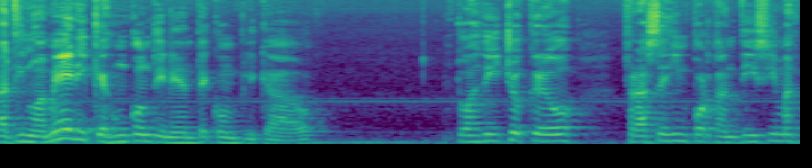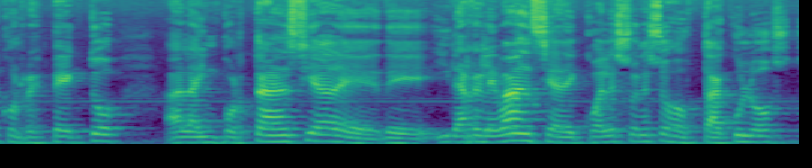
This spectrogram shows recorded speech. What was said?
Latinoamérica es un continente complicado. Tú has dicho, creo, frases importantísimas con respecto a la importancia de, y la relevancia de cuáles son esos obstáculos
